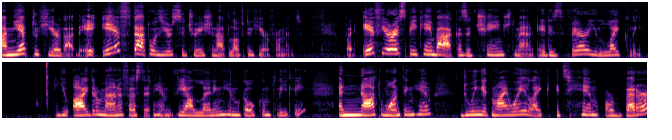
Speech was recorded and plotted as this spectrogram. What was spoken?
I'm yet to hear that. If that was your situation, I'd love to hear from it. But if your SP came back as a changed man, it is very likely you either manifested him via letting him go completely and not wanting him, doing it my way, like it's him or better,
